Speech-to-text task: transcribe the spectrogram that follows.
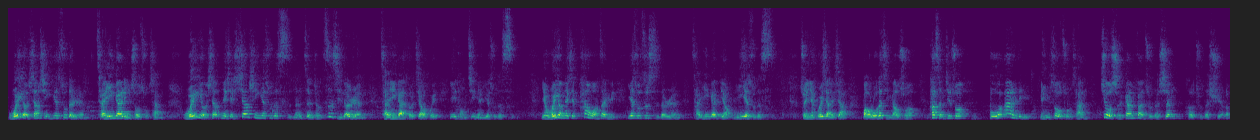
唯有相信耶稣的人才应该领受主餐，唯有相那些相信耶稣的死能拯救自己的人才应该和教会一同纪念耶稣的死，也唯有那些盼望在于耶稣之死的人才应该表明耶稣的死。所以你回想一下保罗的警告说，他曾经说不按理领受主餐就是干犯主的身和主的血了。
